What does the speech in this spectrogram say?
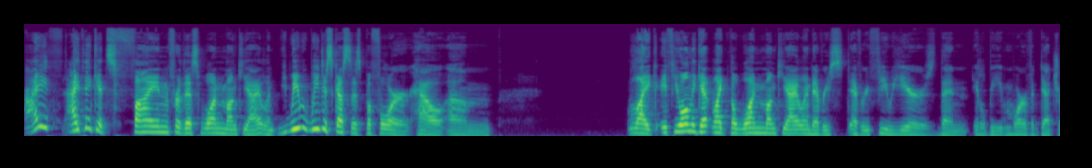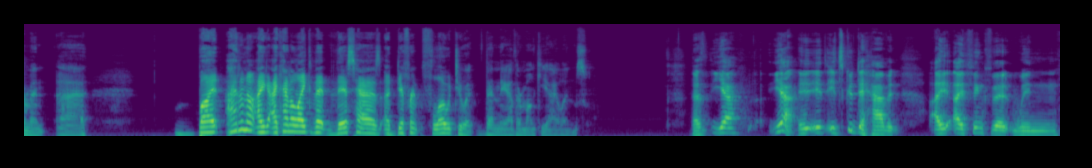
I th- I think it's fine for this one Monkey Island. We we discussed this before. How um, like if you only get like the one Monkey Island every every few years, then it'll be more of a detriment. Uh, But I don't know. I, I kind of like that this has a different flow to it than the other Monkey Islands. That yeah, yeah. It, it, it's good to have it. I I think that when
